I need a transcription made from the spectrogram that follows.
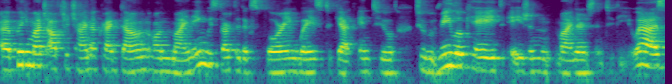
uh, pretty much after China cracked down on mining we started exploring ways to get into to relocate Asian miners into the US,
